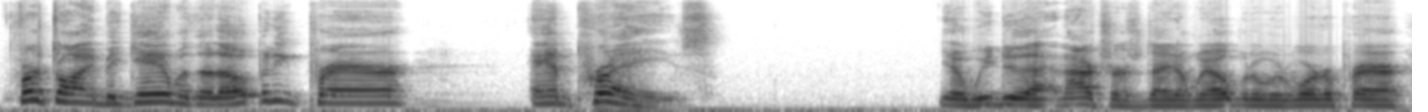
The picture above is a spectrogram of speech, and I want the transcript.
First of all, it began with an opening prayer and praise. You know, we do that in our church. Don't we open it with word of prayer?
